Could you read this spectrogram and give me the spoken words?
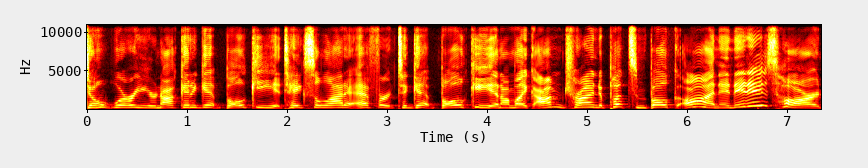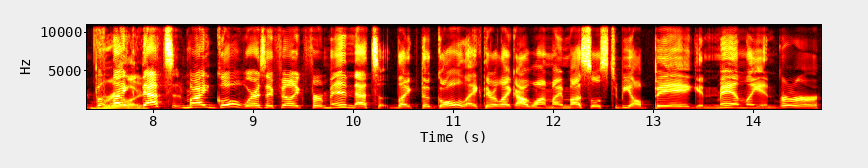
Don't worry, you're not going to get bulky. It takes a lot of effort to get bulky. And I'm like, I'm trying to put some bulk on, and it is hard. But Really? like, that's my goal. Whereas I feel like for men, that's like the goal. Like, they're like, I want my muscles to be all big and manly and brr.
